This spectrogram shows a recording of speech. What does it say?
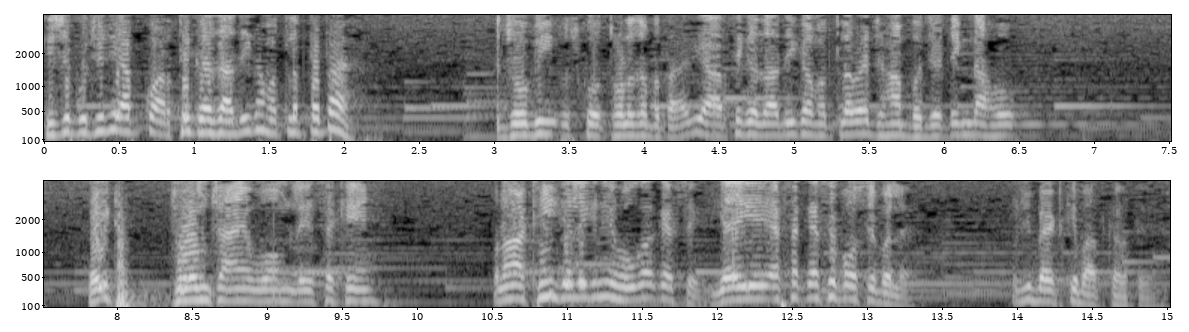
किसी पूछे जी, आपको आर्थिक आज़ादी का मतलब पता है? जो भी उसको थोड़ा सा बताया कि आर्थिक आज़ादी का मतलब है जहाँ बजटिंग ना हो। राइट जो हम चाहें वो हम ले सकें। बोला हाँ ठीक है, लेकिन ये होगा कैसे? या ये ऐसा कैसे पॉसिबल है? तो जी, बैठ के बात करते हैं।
